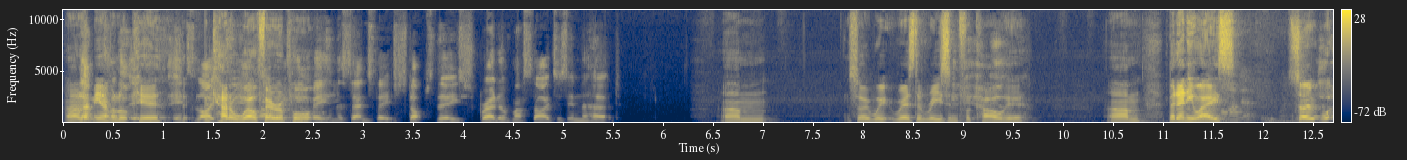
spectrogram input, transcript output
Uh, let me have a look here. It's, it's the like cattle welfare report. In the sense that it stops the spread of mastitis in the herd. Um, so we, where's the reason for cull here? Um, but anyways, so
